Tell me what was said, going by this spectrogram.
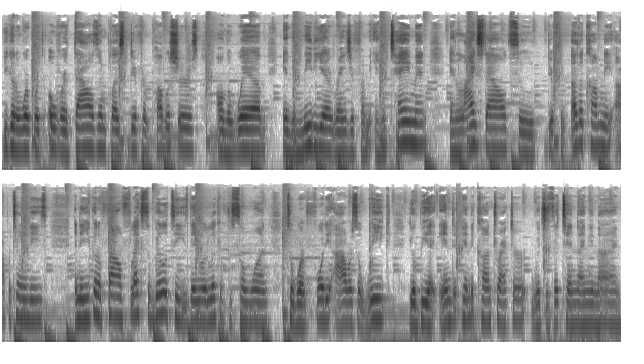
You're going to work with over a thousand plus different publishers on the web, in the media, ranging from entertainment and lifestyle to different other company opportunities. And then you're going to find flexibilities. They were looking for someone to work 40 hours a week. You'll be an independent contractor, which is a 1099,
